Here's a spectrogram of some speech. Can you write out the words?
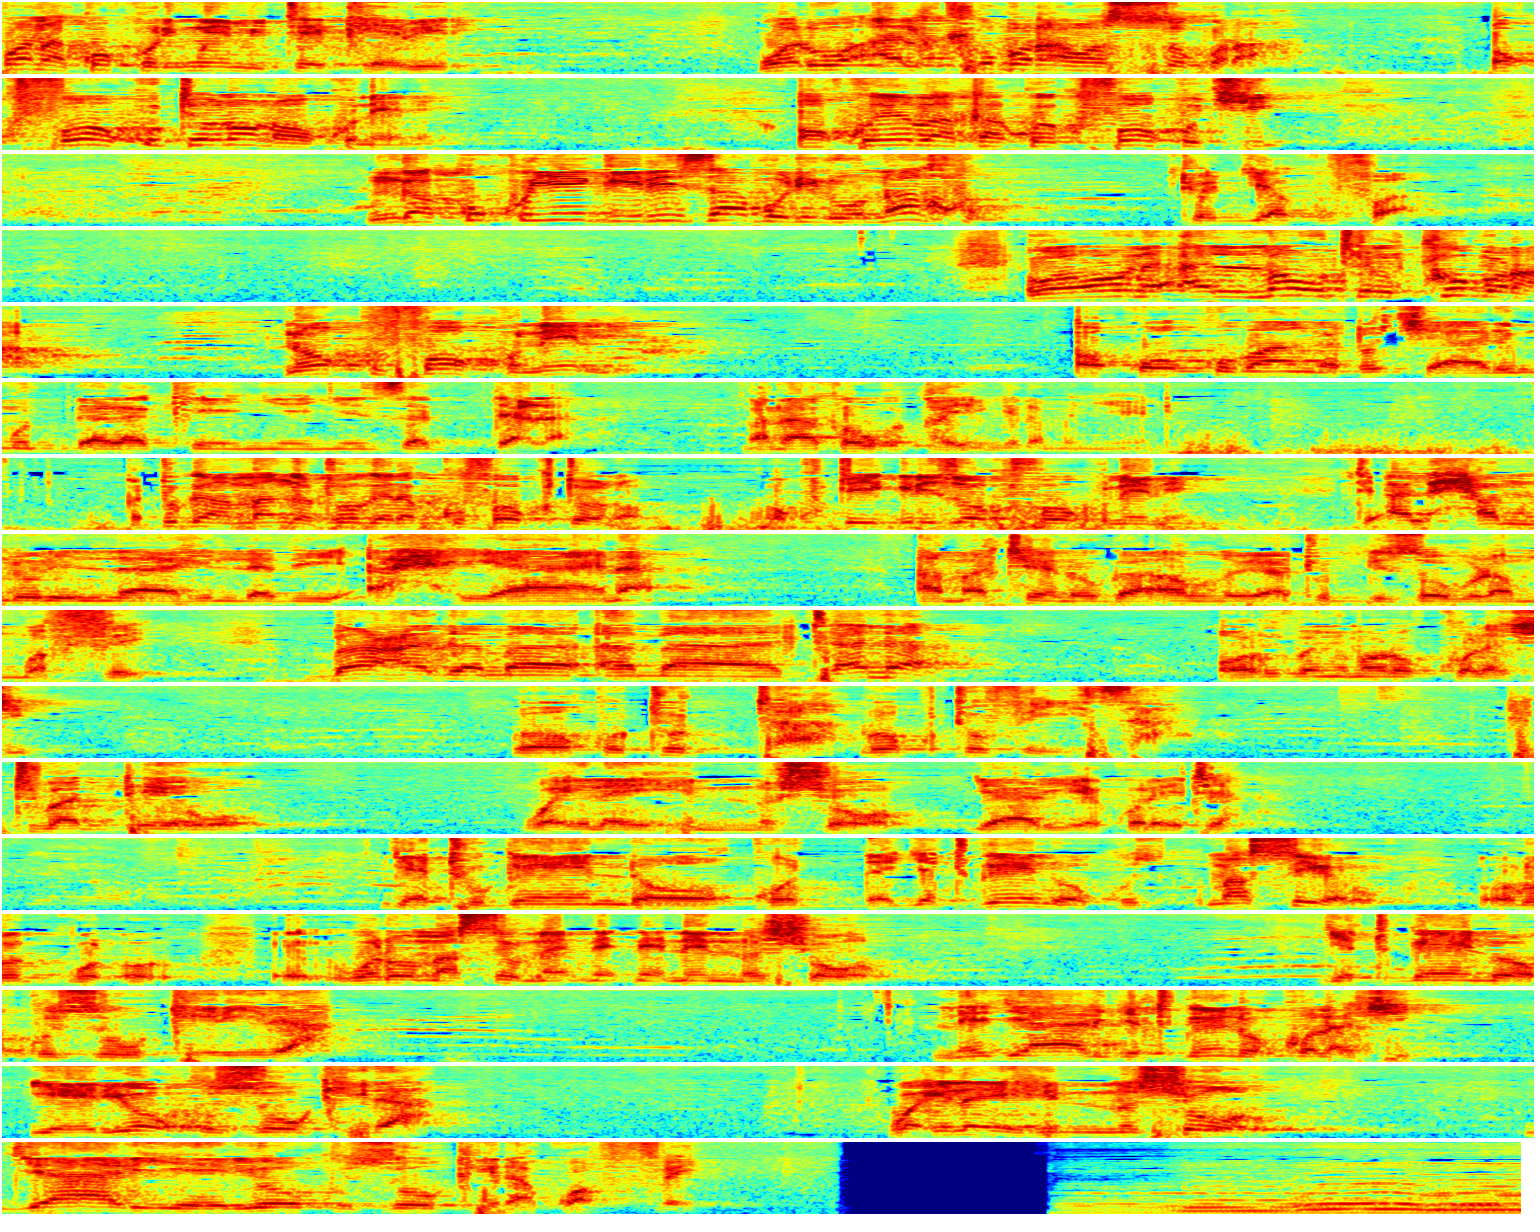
okufa nako kulimu emiteeko ebiri. Waliwo al kubra wasubra okufa okutono n'okunene. Okwebaka kwe kufa okuki? Nga kukuyigiriza buli lunaku tojja kufa. Waona al mauti al kubra n'okufa okunene. Okwokubanga tokyalimu ddala kenyenyeza ddala nga nakawuka kayingira munyendo katugamba nga twogera kufa okutono okutuyigiriza okufa okunene. Nti alhamdulilahi lahi ahyana amatendo ga allah yatuddiza obulamu bwaffe. Bada ma amatana oluvanyuma lwokukolaki lwokututta lwokutufiisa. Tetubaddeewo. Wa ilaihi nushur gyali yekola etya? Gyetugenda okudda gyetugenda masiru waliwo masiru nenushur gyetugenda okuzuukirira. Negyali gyetugenda okukola ki? Yeri okuzuukira. Wa ilaihi nushur gyali yeri okuzuukira kwaffe mm -hmm.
